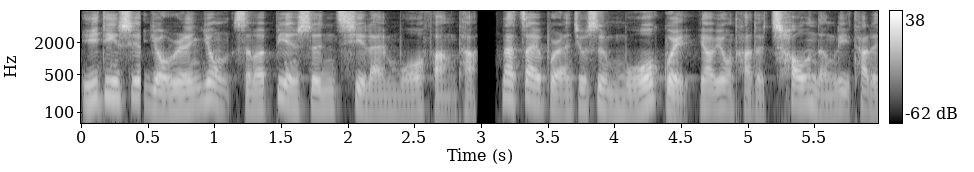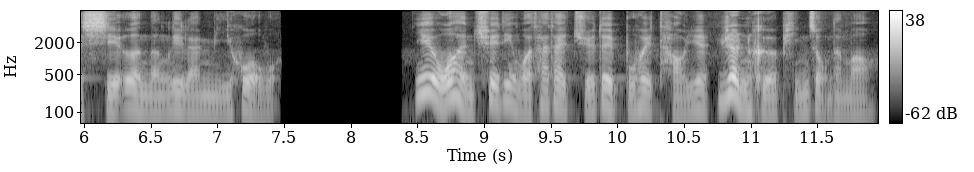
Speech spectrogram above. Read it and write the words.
一定是有人用什么变声器来模仿他，那再不然就是魔鬼要用他的超能力、他的邪恶能力来迷惑我。因为我很确定，我太太绝对不会讨厌任何品种的猫。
